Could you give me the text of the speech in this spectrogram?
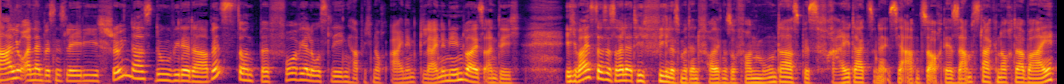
Hallo Online Business Lady, schön, dass du wieder da bist. Und bevor wir loslegen, habe ich noch einen kleinen Hinweis an dich. Ich weiß, dass es relativ viel ist mit den Folgen, so von Montags bis Freitags, und da ist ja abends auch der Samstag noch dabei.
